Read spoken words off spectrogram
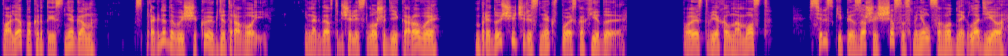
поля, покрытые снегом, с проглядывающей кое-где травой. Иногда встречались лошади и коровы, бредущие через снег в поисках еды. Поезд въехал на мост, сельский пейзаж исчез и сменился водной гладью,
